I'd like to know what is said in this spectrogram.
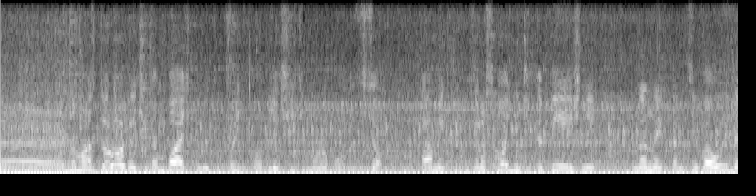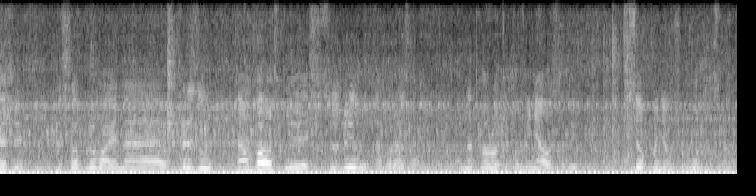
е, нема здоров'я чи там батькові купить, облегчить йому роботу. Все. Там якісь розходники, копеечні, на них там ці вали даже, то що обриває на фрезу, там вал стоїть 600 гривень, там раз на два роки поміняли собі. Все поняв, що можна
